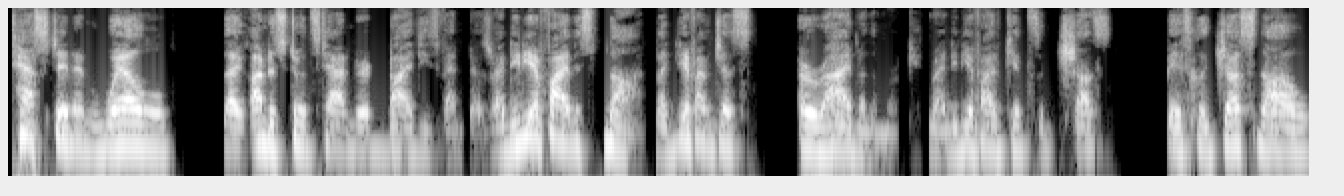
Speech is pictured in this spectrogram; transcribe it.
tested and well like understood standard by these vendors, right? DDR5 is not like DDR5 just arrived on the market, right? DDR5 kits are just basically just now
